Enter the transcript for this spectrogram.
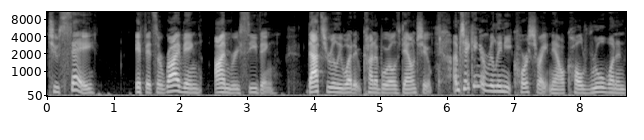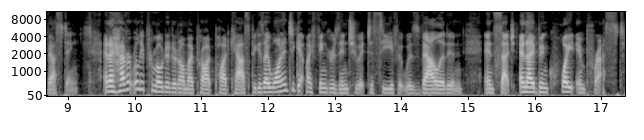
to say, if it's arriving, I'm receiving. That's really what it kind of boils down to. I'm taking a really neat course right now called Rule One Investing. And I haven't really promoted it on my prod podcast because I wanted to get my fingers into it to see if it was valid and, and such. And I've been quite impressed.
